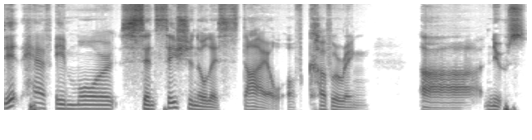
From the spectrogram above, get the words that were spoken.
did have a more sensationalist style of covering uh, news.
